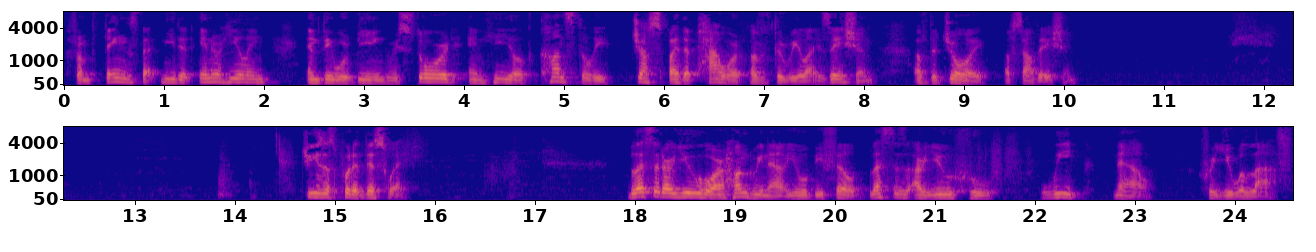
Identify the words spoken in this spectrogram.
from things that needed inner healing, and they were being restored and healed constantly just by the power of the realization of the joy of salvation. Jesus put it this way. Blessed are you who are hungry now, you will be filled. Blessed are you who weep now, for you will laugh.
